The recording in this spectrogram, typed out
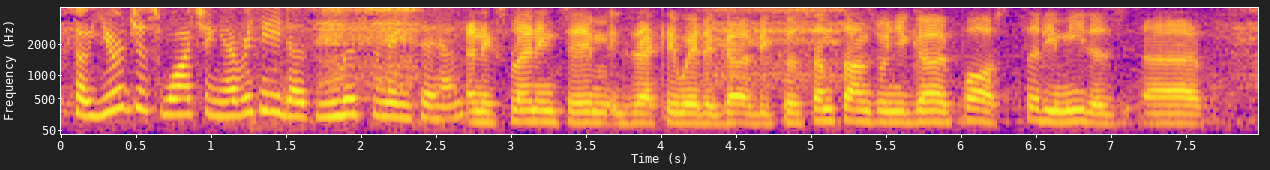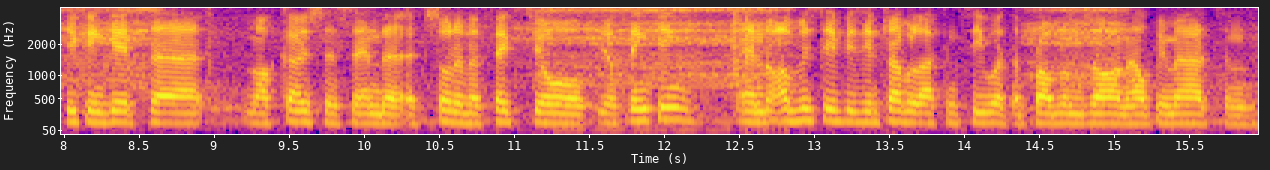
So you're just watching everything he does, listening to him. and explaining to him exactly where to go because sometimes when you go past 30 meters, uh, you can get uh, narcosis and it sort of affects your, your thinking. And obviously, if he's in trouble, I can see what the problems are and help him out and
